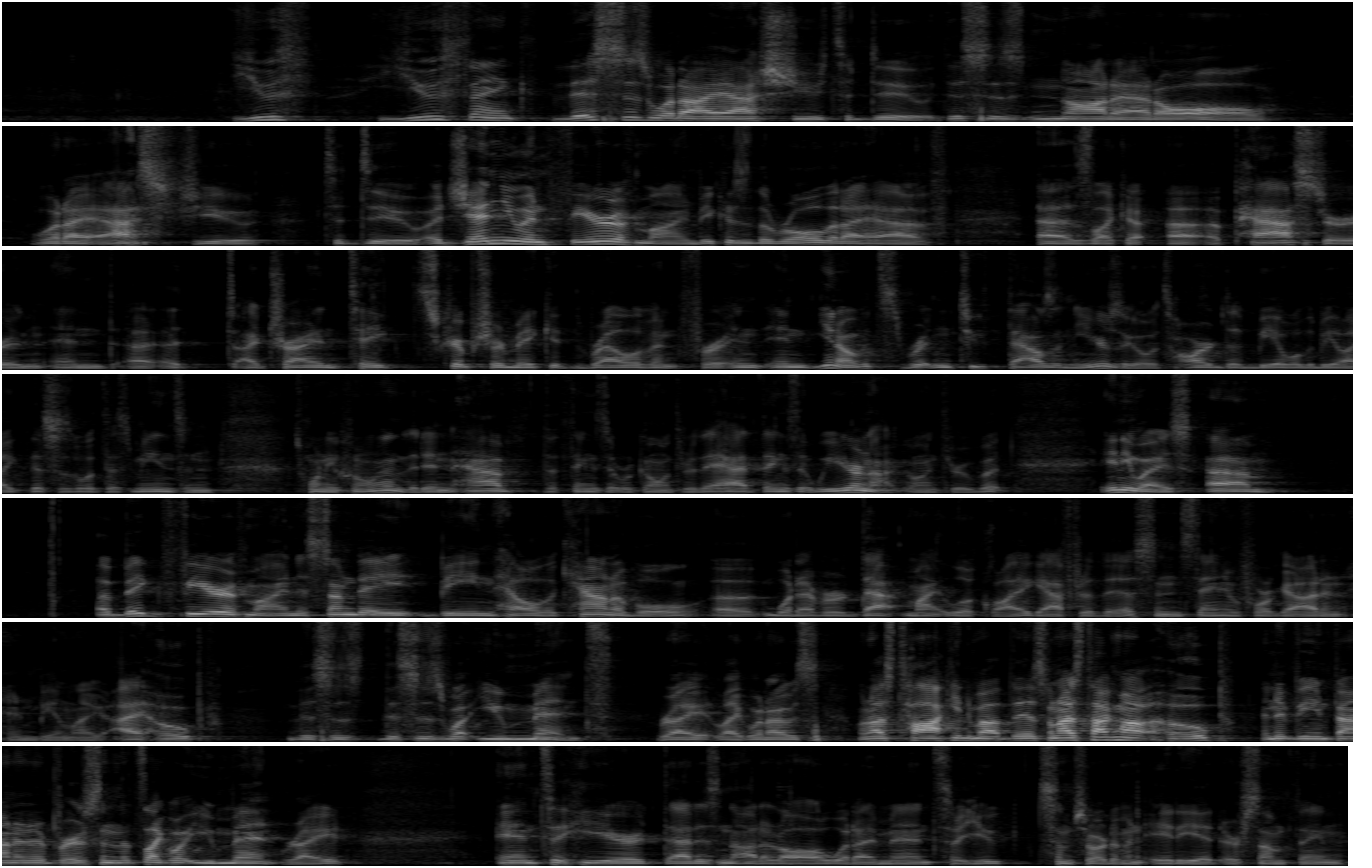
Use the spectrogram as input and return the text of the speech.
you, th- you think this is what I asked you to do. This is not at all what I asked you to do. A genuine fear of mine because of the role that I have as like a, a pastor and, and uh, I try and take scripture and make it relevant for and, and, you know it's written 2000 years ago. It's hard to be able to be like this is what this means in 2021 they didn't have the things that we're going through. They had things that we are not going through. But anyways um, a big fear of mine is someday being held accountable uh, whatever that might look like after this and standing before god and, and being like i hope this is this is what you meant right? Like when I was when I was talking about this, when I was talking about hope and it being found in a person, that's like what you meant, right? And to hear that is not at all what I meant. So you some sort of an idiot or something.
